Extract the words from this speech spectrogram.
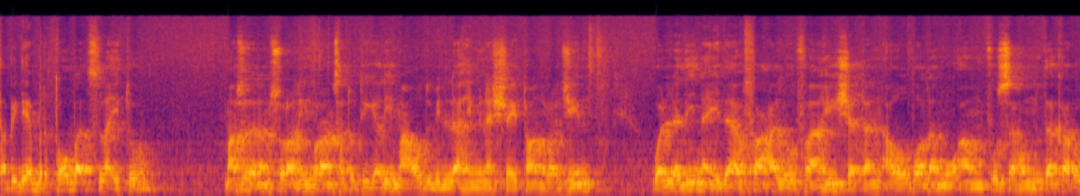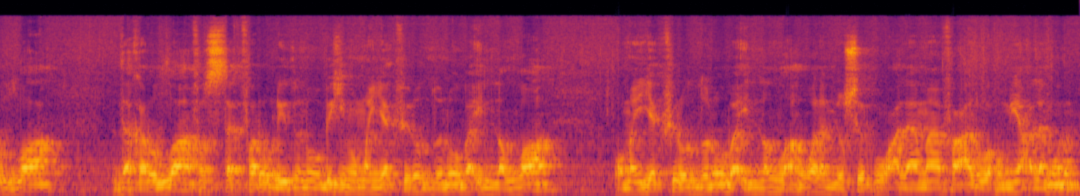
tapi dia bertobat setelah itu masuk dalam surah Al-Imran 135 A'udzubillahi minasyaitonir rajim والذين إذا فعلوا فاحشة أو ظلموا أنفسهم ذكروا الله ذكروا الله فاستغفروا لذنوبهم ومن يكفر الذنوب إلا الله ومن يكفر الذنوب إلا الله ولم يصروا على ما فعلوا وهم يعلمون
